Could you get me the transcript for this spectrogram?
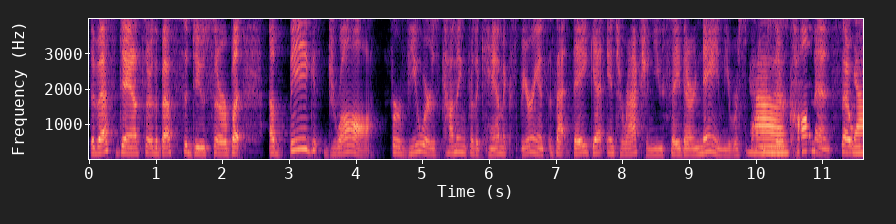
the best dancer, the best seducer, but a big draw for viewers coming for the cam experience is that they get interaction. You say their name, you respond to their comments. So, Yeah.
